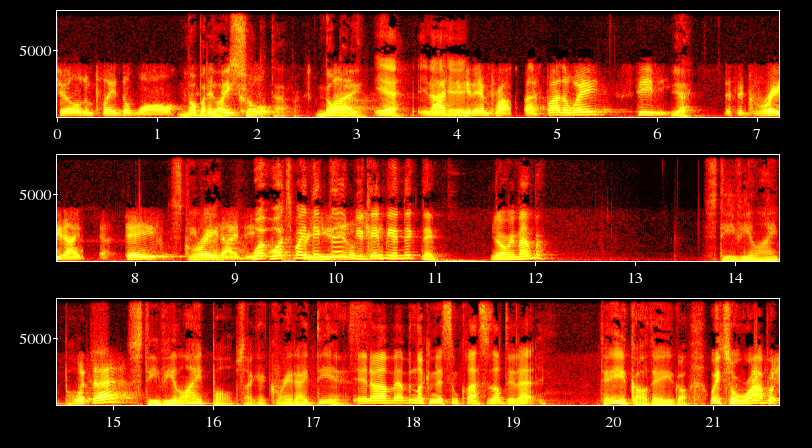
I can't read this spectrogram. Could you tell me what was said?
chilled, and played the wall. Nobody and likes been shoulder cool. tapper. Nobody- But Yeah, you know, I I hear think you. an improv class. By the way, Stevie. Yeah. That's a great idea, Dave. Stevie. great idea. What, what's my For nickname? it'll You, gave me a nickname. You don't remember? Stevie Lightbulbs. What's that? Stevie Lightbulbs. I get great ideas. You know, I've, I've been looking at some classes. I'll do that. There you go. There you go. Wait, so Robert.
